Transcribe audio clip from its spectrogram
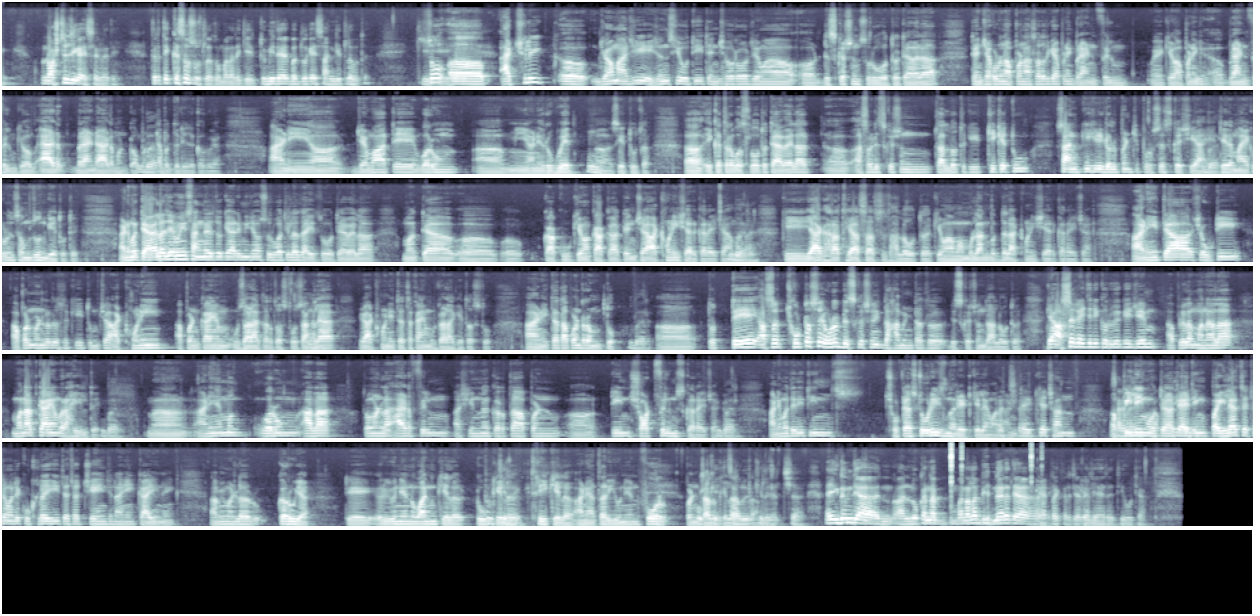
नॉस्टेलजिक आहे सगळं ते. तर ते कसं सुचलं तुम्हाला? ते की तुम्ही त्याबद्दल काही सांगितलं होतं? सो ॲक्च्युली जेव्हा माझी एजन्सी होती त्यांच्याबरोबर जेव्हा डिस्कशन सुरू होतं त्यावेळेला त्यांच्याकडून आपण असं आलं की आपण एक ब्रँड फिल्म किंवा आपण एक ब्रँड फिल्म किंवा ॲड ब्रँड ॲड म्हणतो आपण त्या पद्धतीचं करूया. आणि जेव्हा ते वरुण मी आणि ऋग्वेद सेतूचा एकत्र बसलो होतो त्यावेळेला असं डिस्कशन चाललं होतं की ठीक आहे तू सांग की ही डेव्हलपमेंटची प्रोसेस कशी आहे? ते माझ्याकडून समजून घेत होते. आणि मग त्यावेळेला जेव्हा मी सांगायचो की अरे मी जेव्हा सुरुवातीला जायचो त्यावेळेला मग त्या काकू किंवा काका त्यांच्या आठवणी शेअर करायच्या आम्हाला. की या घरात हे असं असं झालं होतं किंवा मग मुलांबद्दल आठवणी शेअर करायच्या. आणि त्या शेवटी आपण म्हणलं तसं की तुमच्या आठवणी आपण कायम उजाळा करत असतो चांगल्या ज्या आठवणी त्याचा कायम उजाळा घेत असतो. आणि त्यात आपण रमतो. तो ते असं छोटंसं एवढं डिस्कशन एक दहा मिनिटाचं डिस्कशन झालं होतं. की असं काहीतरी करूया की जे आपल्याला मनाला मनात कायम राहील ते. आणि मग वरून आला तो म्हणला ॲड फिल्म अशी न करता आपण तीन शॉर्ट फिल्म्स करायच्या. आणि मग त्यांनी तीन छोट्या स्टोरीज नरेट केल्या मला. आणि त्या इतक्या छान अपिलिंग होत्या. त्या आय थिंक पहिल्याच त्याच्यामध्ये कुठलंही त्याच्यात चेंज नाही काही नाही. आम्ही म्हटलं करूया. ते रियुनियन वन केलं टू केलं थ्री केलं आणि आता रियुनियन फोर पण चालू केलं केले. अच्छा. एकदम त्या लोकांना मनाला भिडणाऱ्या त्या प्रकारच्या जाहिराती होत्या.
